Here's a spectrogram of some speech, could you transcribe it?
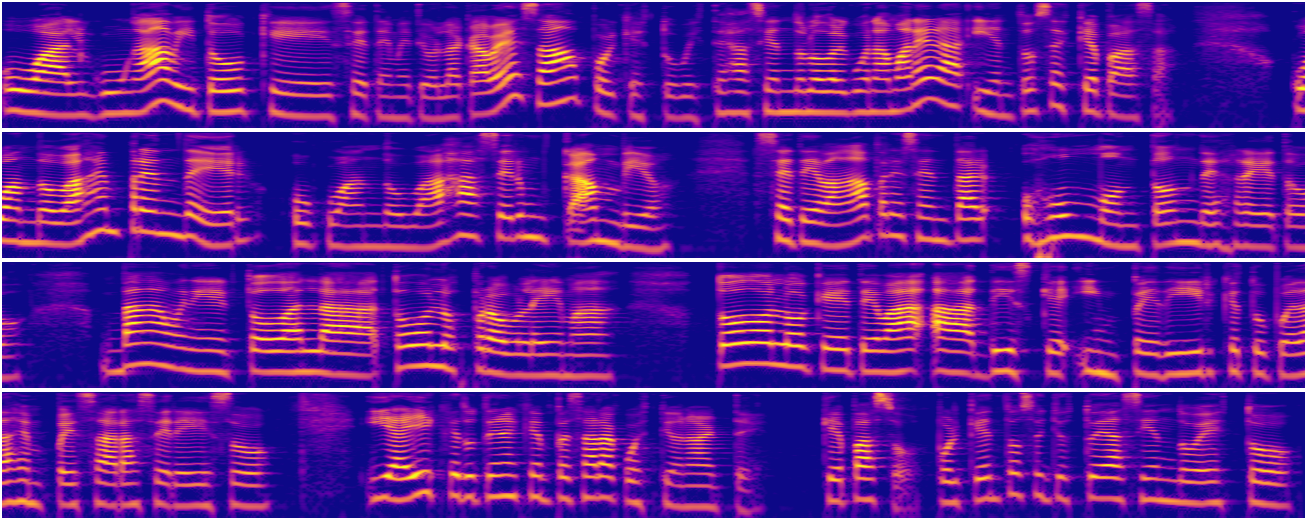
o a algún hábito que se te metió en la cabeza porque estuviste haciéndolo de alguna manera y entonces ¿qué pasa? Cuando vas a emprender o cuando vas a hacer un cambio, se te van a presentar un montón de retos, van a venir todas todos los problemas, todo lo que te va a disque impedir que tú puedas empezar a hacer eso. Y ahí es que tú tienes que empezar a cuestionarte. ¿Qué pasó? ¿Por qué entonces yo estoy haciendo esto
